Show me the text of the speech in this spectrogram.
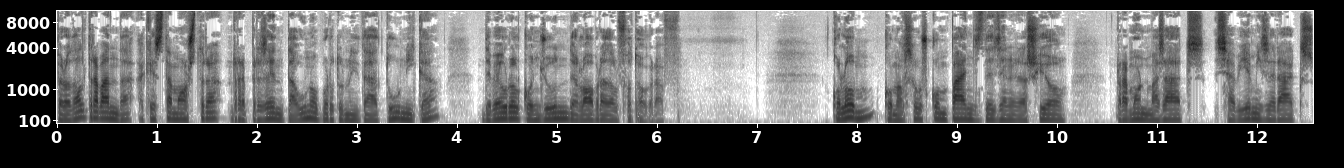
Però d'altra banda, aquesta mostra representa una oportunitat única de veure el conjunt de l'obra del fotògraf. Colom, com els seus companys de generació Ramon Masats, Xavier Miseracs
